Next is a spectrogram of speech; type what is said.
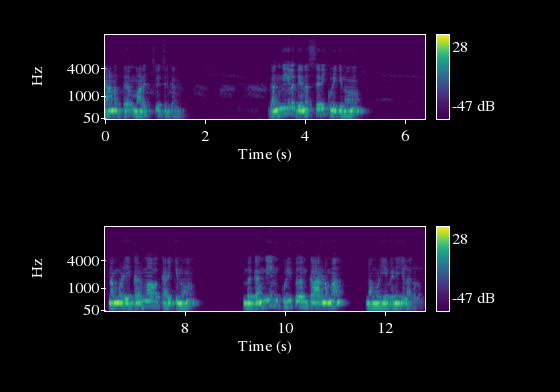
ஞானத்தை மறைச்சி வச்சுருக்காங்க. கங்கையில் தினசரி குளிக்கணும். நம்முடைய கர்மாவை கரைக்கணும். இந்த கங்கையின் குளிப்பதன் காரணமாக நம்முடைய வினைகள் அகலும்.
